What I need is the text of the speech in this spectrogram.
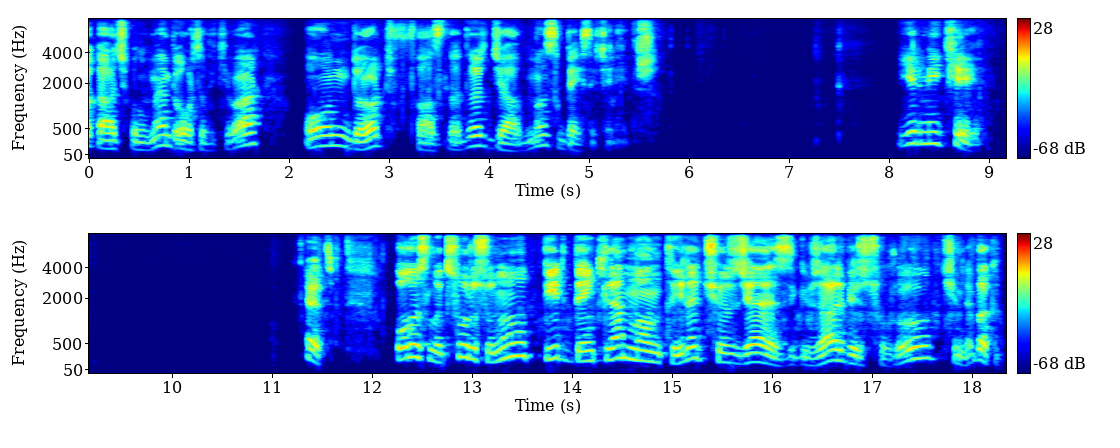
Bak ağaç bulunmayan bir ortadaki var. 14 fazladır. Cevabımız B seçeneğidir. 22. Evet. Olasılık sorusunu bir denklem mantığıyla çözeceğiz. Güzel bir soru. Şimdi bakın.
